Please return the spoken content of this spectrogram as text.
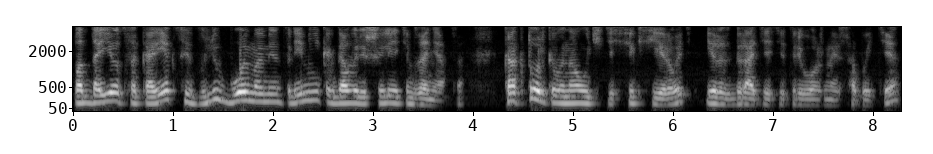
поддается коррекции в любой момент времени, когда вы решили этим заняться. Как только вы научитесь фиксировать и разбирать эти тревожные события,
